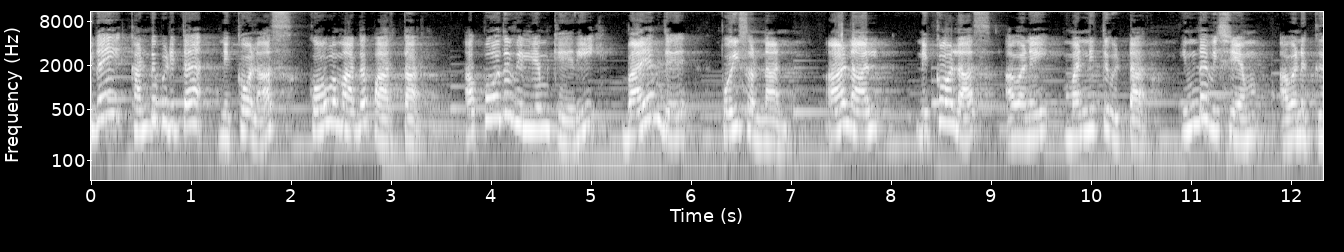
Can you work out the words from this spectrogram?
இதை கண்டுபிடித்த நிக்கோலாஸ் கோபமாக பார்த்தார். அப்போது வில்லியம் கேரி பயந்து பொய் சொன்னான். ஆனால் நிக்கோலாஸ் அவனை மன்னித்து விட்டார். இந்த விஷயம் அவனுக்கு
